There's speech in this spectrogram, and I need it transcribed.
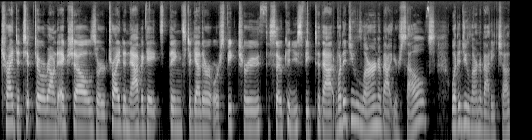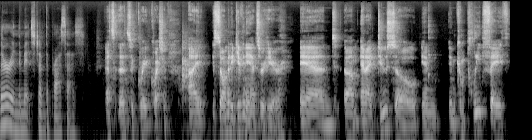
tried to tiptoe around eggshells or tried to navigate things together or speak truth. So, can you speak to that? What did you learn about yourselves? What did you learn about each other in the midst of the process? That's that's a great question. I so I'm going to give an answer here, and um, and I do so in in complete faith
